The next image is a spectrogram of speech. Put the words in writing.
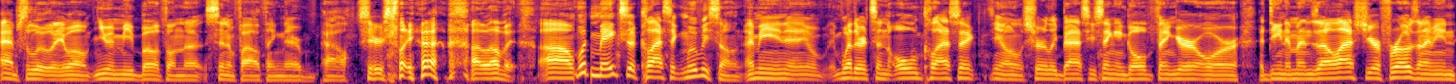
Absolutely. Well, you and me both on the cinephile thing there, pal. Seriously, I love it. Uh, what makes a classic movie song? I mean, you know, whether it's an old classic, you know, Shirley Bassey singing Goldfinger or Idina Menzel last year, Frozen. I mean,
